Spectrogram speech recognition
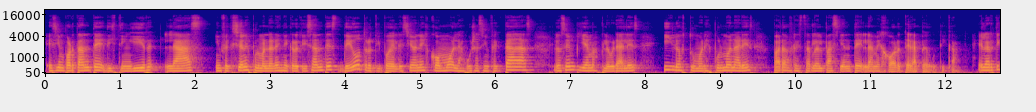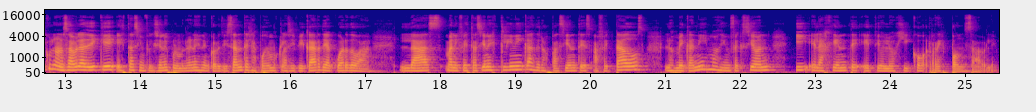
Es importante distinguir las infecciones pulmonares necrotizantes de otro tipo de lesiones como las bullas infectadas, los empiemas pleurales y los tumores pulmonares para ofrecerle al paciente la mejor terapéutica. El artículo nos habla de que estas infecciones pulmonares necrotizantes las podemos clasificar de acuerdo a las manifestaciones clínicas de los pacientes afectados, los mecanismos de infección y el agente etiológico responsable.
